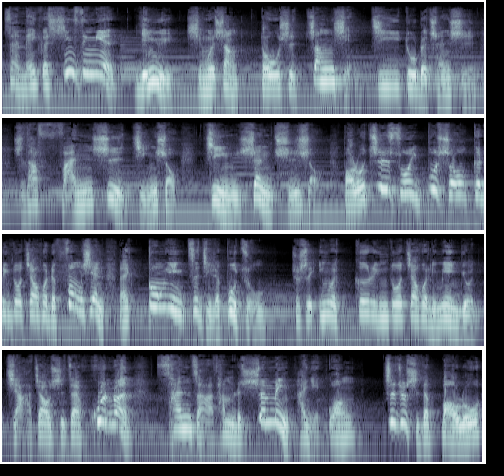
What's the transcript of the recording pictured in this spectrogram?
在每一个心思念、言语、行为上，都是彰显基督的诚实，使他凡事谨守、谨慎持守。保罗之所以不收哥林多教会的奉献来供应自己的不足，就是因为哥林多教会里面有假教师在混乱，掺杂他们的生命和眼光。这就使得保罗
